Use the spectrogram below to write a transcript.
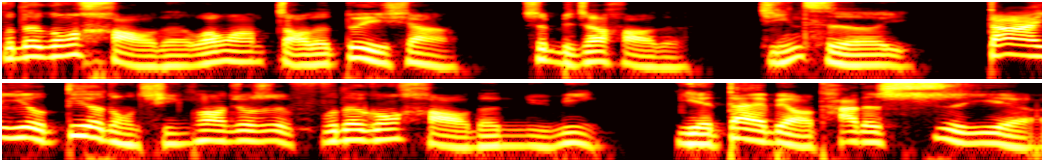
福德宫好的，往往找的对象是比较好的，仅此而已。当然也有第二种情况，就是福德宫好的女命，也代表她的事业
